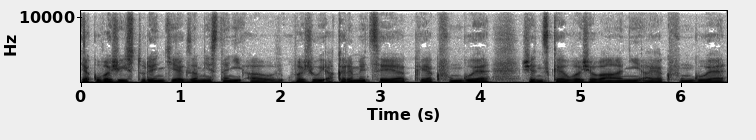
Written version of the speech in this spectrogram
jak uvažují studenti, jak zaměstnaní a uvažují akademici, jak, jak funguje ženské uvažování a jak funguje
